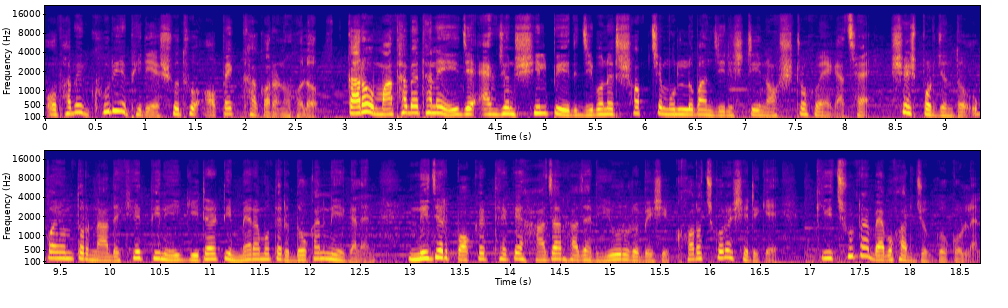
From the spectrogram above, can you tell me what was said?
ওভাবে ঘুরিয়ে ফিরিয়ে শুধু অপেক্ষা করানো হলো। কারও মাথা ব্যথা নেই যে একজন শিল্পীর জীবনের সবচেয়ে মূল্যবান জিনিসটি নষ্ট হয়ে গেছে। শেষ পর্যন্ত উপায়ন্তর না দেখে তিনি গিটারটি মেরামতের দোকানে নিয়ে গেলেন। নিজের পকেট থেকে হাজার হাজার ইউরোর বেশি খরচ করে সেটিকে কিছুটা ব্যবহারযোগ্য করলেন।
